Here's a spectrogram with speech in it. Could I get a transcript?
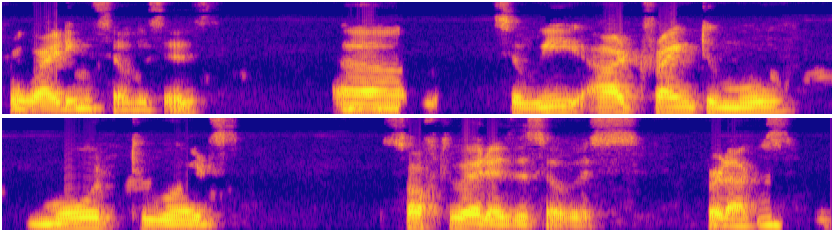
providing services. Um, so we are trying to move more towards software as a service products. Mm-hmm.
